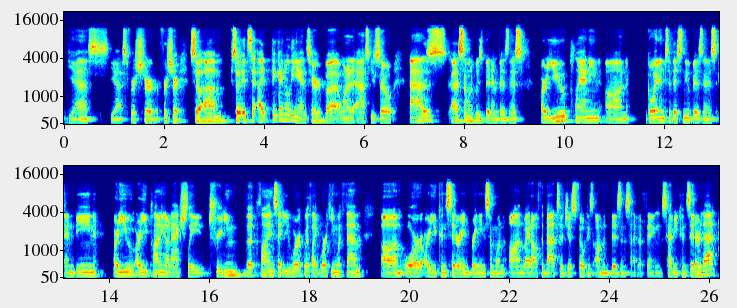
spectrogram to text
Yes, yes, for sure, for sure. So, um, so it's I think I know the answer, but I wanted to ask you. So, as as someone who's been in business, are you planning on going into this new business and being? Are you are you planning on actually treating the clients that you work with, like working with them um, or are you considering bringing someone on right off the bat to just focus on the business side of things? Have you considered that?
